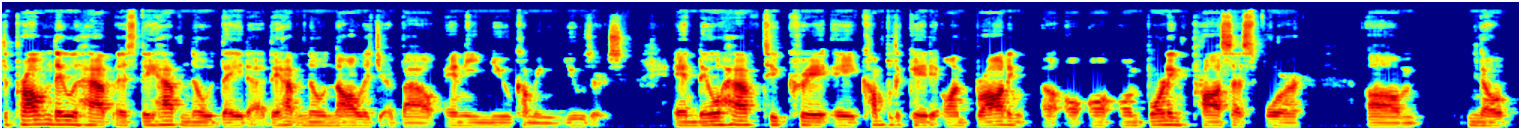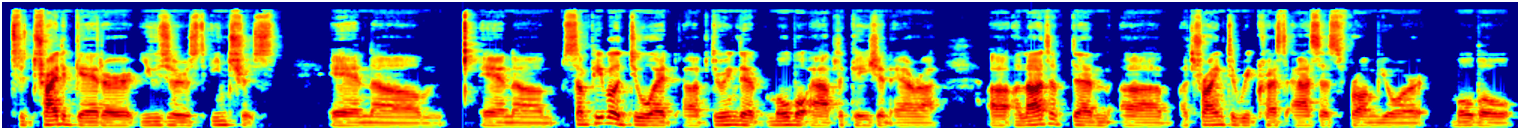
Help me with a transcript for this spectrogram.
the problem they will have is they have no data they have no knowledge about any new coming users. And they will have to create a complicated onboarding uh, onboarding process for um, you know to try to gather users interest. And um, and um, some people do it uh, during the mobile application era. Uh, a lot of them uh, are trying to request access from your mobile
